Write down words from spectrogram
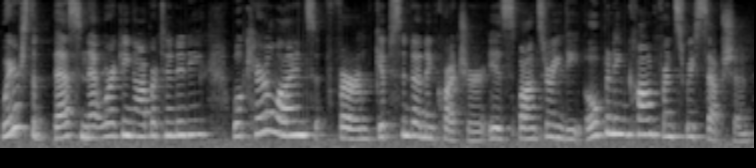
where's the best networking opportunity? Well, Caroline's firm, Gibson Dunn and Crutcher, is sponsoring the opening conference reception,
